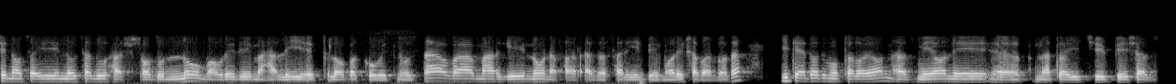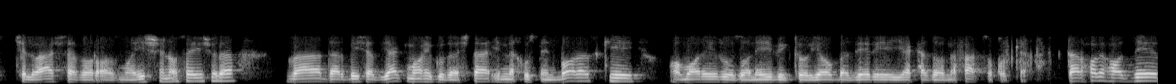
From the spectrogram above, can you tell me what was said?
شناسایی 989 مورد محلی ابتلا به کووید 19 و مرگ 9 نفر از اثر بیماری خبر داده. این تعداد مبتلایان از میان نتایج بیش از 48 هزار آزمایش شناسایی شده و در بیش از یک ماه گذشته این نخستین بار است که آمار روزانه ویکتوریا به زیر یک هزار نفر سقوط کرد. در حال حاضر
